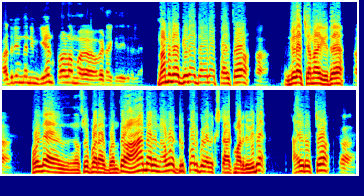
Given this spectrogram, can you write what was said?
ಅದರಿಂದ ನಿಮ್ಗೆ ಏನ್ ಪ್ರಾಬ್ಲಮ್ ಅವಾಯ್ಡ್ ಆಗಿದೆ ಇದ್ರಲ್ಲಿ? ನಮಗೆ ಗಿಡ ಡೆವಲಪ್ ಆಯ್ತು. ಹಾ. ಗಿಡ ಚೆನ್ನಾಗಿದೆ. ಹಾ. ಒಳ್ಳೆ ಸೂಪರ್ ಆಗಿ ಬಂತು. ಆಮೇಲೆ ನಾವು ಡ್ರಿಪ್ ಅಲ್ಲಿ ಬಿಡೋದಕ್ಕೆ ಸ್ಟಾರ್ಟ್ ಮಾಡಿದ್ವಿ. ಇದೆ. ಐರಿಚ್ ಹಾ.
